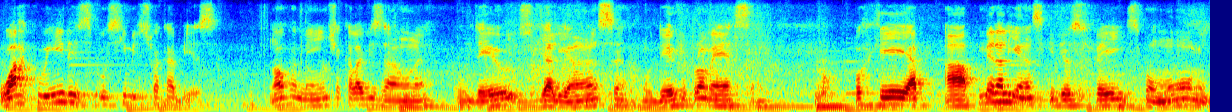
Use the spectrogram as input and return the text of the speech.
o arco-íris por cima de sua cabeça. novamente aquela visão, né? O Deus de aliança, o Deus de promessa. Porque a, a primeira aliança que Deus fez com o homem,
